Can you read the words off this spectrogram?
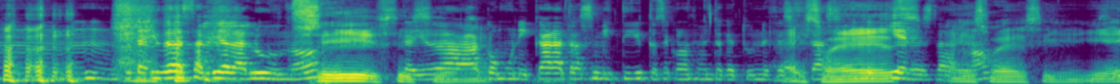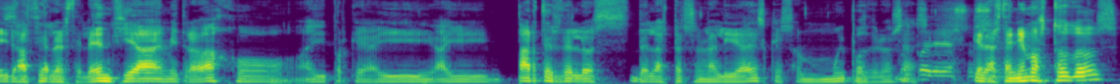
Mm, que te ayuda a salir a la luz, ¿no? Sí, sí. Te ayuda sí. a comunicar, a transmitir todo ese conocimiento que tú necesitas Eso y que es, quieres dar, ¿no? eso es, y, y Sí, ir hacia la excelencia en mi trabajo, ahí, porque hay, hay partes de, los, de las personalidades que son muy poderosas, Muy poderosas, que las tenemos todos,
